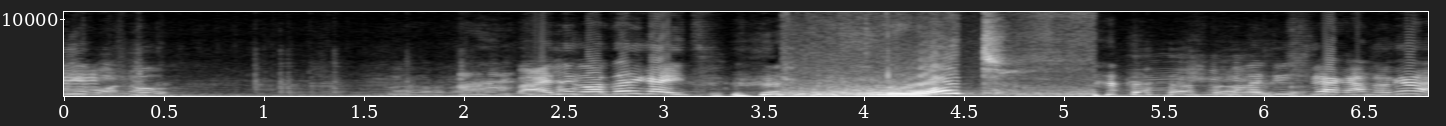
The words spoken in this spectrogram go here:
के भन्नु भाइले गर्दै गाइज मलाई डिस्ट्र्याक्ट हान्नु क्या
